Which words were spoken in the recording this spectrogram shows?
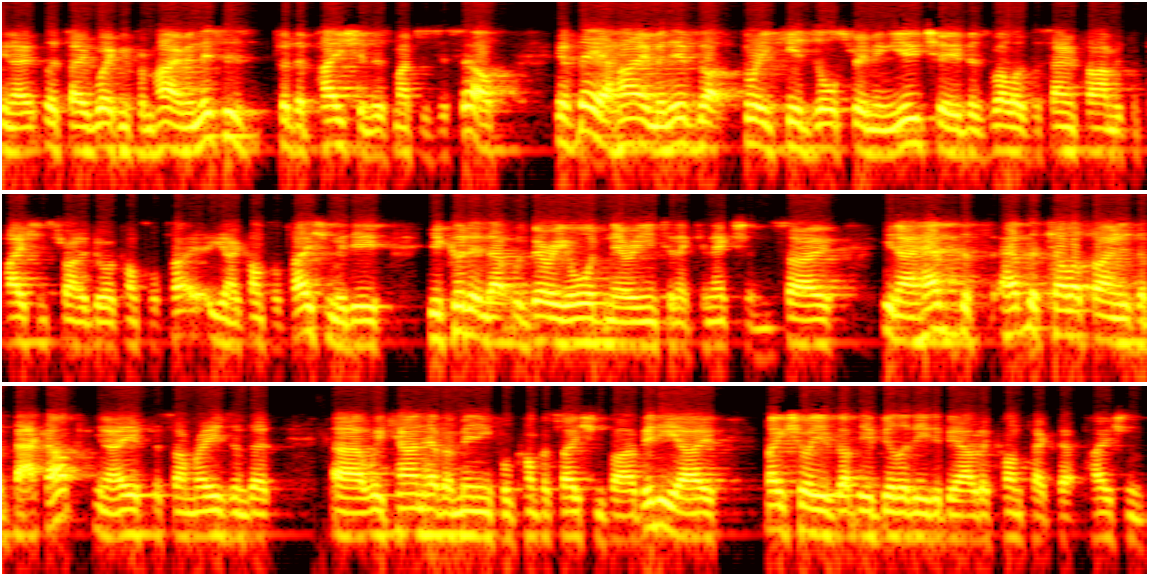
you know, let's say working from home, and this is for the patient as much as yourself, if they're home and they've got three kids all streaming YouTube as well as the same time as the patient's trying to do a consulta- you know, consultation with you, you could end up with very ordinary internet connections. So, you know, have the, have the telephone as a backup, you know, if for some reason that uh, we can't have a meaningful conversation via video, make sure you've got the ability to be able to contact that patient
